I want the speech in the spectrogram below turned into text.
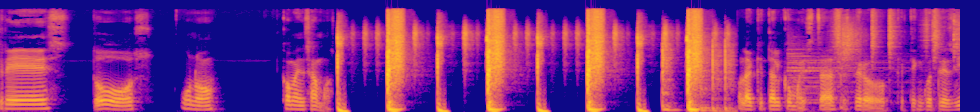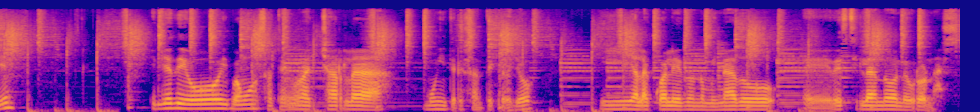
3, 2, 1, comenzamos. Hola, ¿qué tal? ¿Cómo estás? Espero que te encuentres bien. El día de hoy vamos a tener una charla muy interesante, creo yo, y a la cual he denominado eh, Destilando Neuronas.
